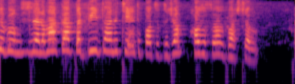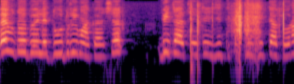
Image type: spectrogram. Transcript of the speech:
arkadaşlar bugün sizlerle Minecraft'ta bir tane TNT patlatacağım. Hazırsanız başlayalım. Ben videoyu böyle durdurayım arkadaşlar. Bir tane TNT izledik- izledikten sonra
